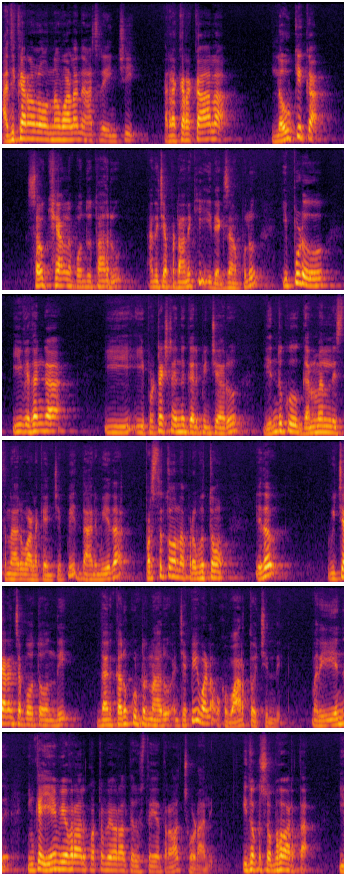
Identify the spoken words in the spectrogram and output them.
అధికారంలో ఉన్న వాళ్ళని ఆశ్రయించి రకరకాల లౌకిక సౌఖ్యాలను పొందుతారు అని చెప్పడానికి ఇది ఎగ్జాంపుల్ ఇప్పుడు ఈ విధంగా ఈ ఈ ప్రొటెక్షన్ ఎందుకు కల్పించారు? ఎందుకు గన్మెన్లు ఇస్తున్నారు వాళ్ళకి అని చెప్పి దాని మీద ప్రస్తుతం ఉన్న ప్రభుత్వం ఏదో విచారించబోతోంది దాన్ని కనుక్కుంటున్నారు అని చెప్పి వాళ్ళ ఒక వార్త వచ్చింది. మరి ఇంకా ఏం వివరాలు కొత్త వివరాలు తెలుస్తాయో తర్వాత చూడాలి. ఇది ఒక శుభవార్త. ఈ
